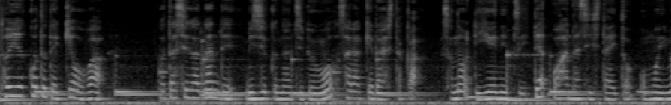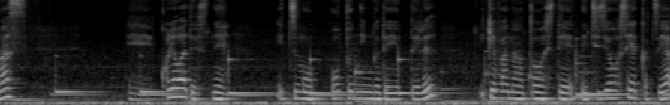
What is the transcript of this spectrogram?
ということで今日は私が何で未熟な自分をさらけ出したかその理由についてお話ししたいと思います、えー、これはですねいつもオープニングで言ってる生け花を通して日常生活や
